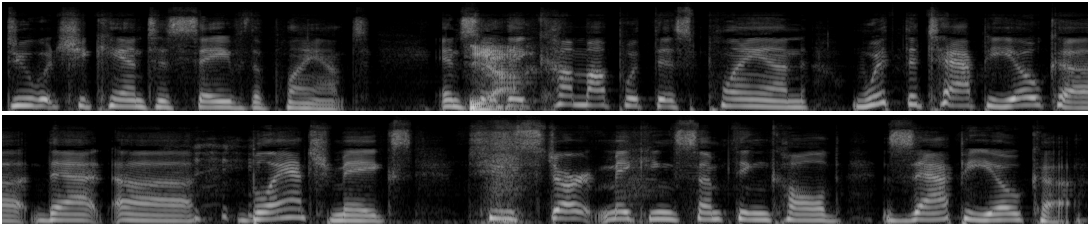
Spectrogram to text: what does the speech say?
do what she can to save the plant. And so Yeah. they come up with this plan with the tapioca that uh, Blanche makes to start making something called Zapioca.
